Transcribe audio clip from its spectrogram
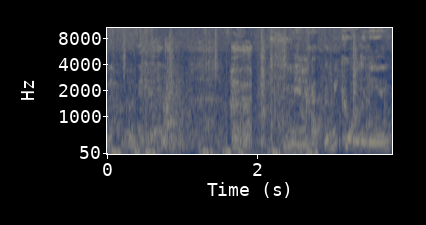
Now, let me get Man, I have to be cool again.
